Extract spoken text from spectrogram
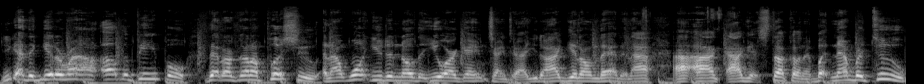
You got to get around other people that are going to push you. And I want you to know that you are a game changer. You know, I get on that and I I I, I get stuck on it. But number two,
